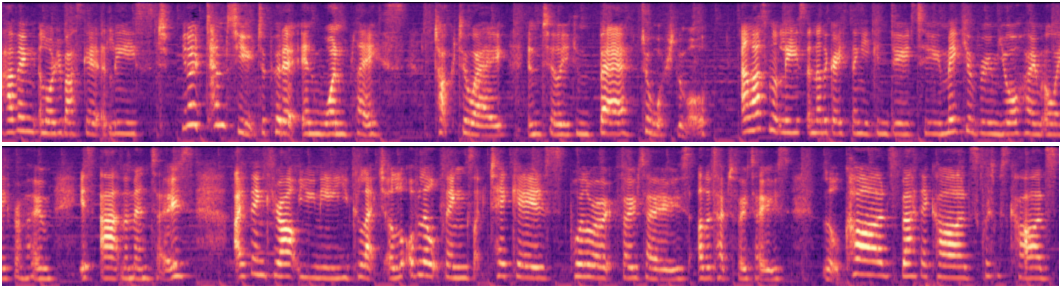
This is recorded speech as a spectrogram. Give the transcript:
having a laundry basket at least, you know, tempts you to put it in one place, tucked away, until you can bear to wash them all. And last but not least, another great thing you can do to make your room your home away from home is at mementos. I think throughout uni you collect a lot of little things like tickets, Polaroid photos, other types of photos, little cards, birthday cards, Christmas cards,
